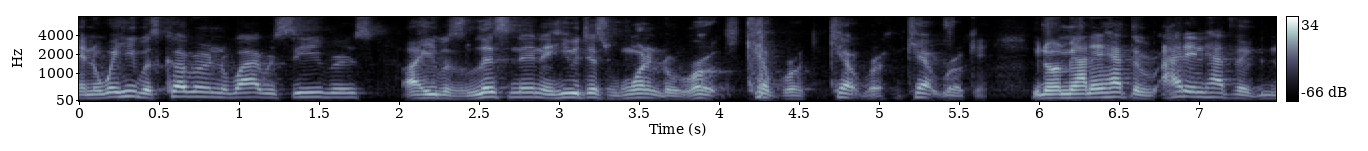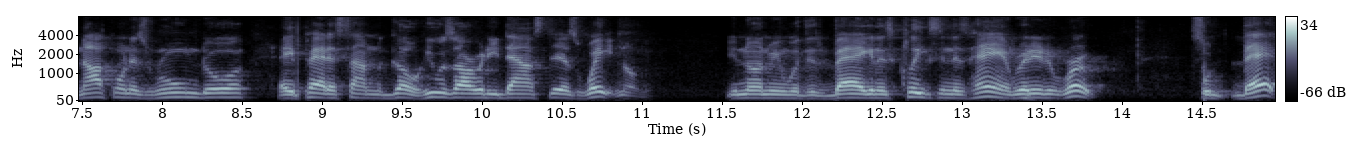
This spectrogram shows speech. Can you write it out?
And the way he was covering the wide receivers, uh, he was listening and he just wanted to work. He kept working, kept working, kept working. You know what I mean? I didn't have to. I didn't have to knock on his room door. Hey, Pat, it's time to go. He was already downstairs waiting on me. You know what I mean? With his bag and his cleats in his hand, ready to work. So that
